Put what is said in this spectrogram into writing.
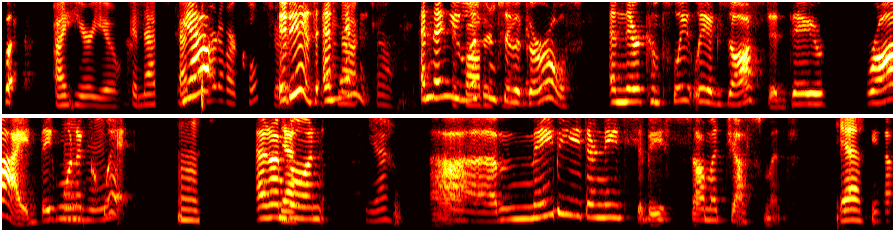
But I hear you, and that's that's yeah, part of our culture. It is, it's and not, then oh, and then you listen to the girls, and they're completely exhausted. They're fried. They want to mm-hmm. quit. Mm. And I'm yeah. going, yeah, uh, maybe there needs to be some adjustment. Yeah. You know?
